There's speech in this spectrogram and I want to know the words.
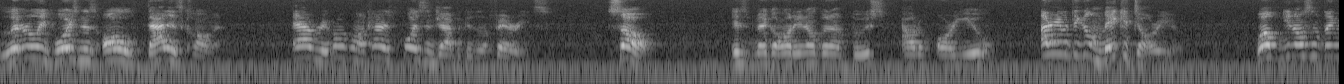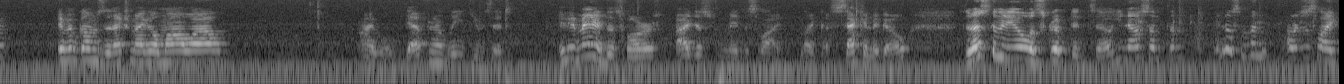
Literally, poison is all that is common. Every Pokemon carries poison jab because of the fairies. So, is Mega Audino gonna boost out of RU? I don't even think it'll make it to RU. Well, you know something? If it becomes the next Mega Mawile, I will definitely use it. If you made it this far, I just made the slide like a second ago. The rest of the video was scripted, so you know something? you know something? I was just like,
